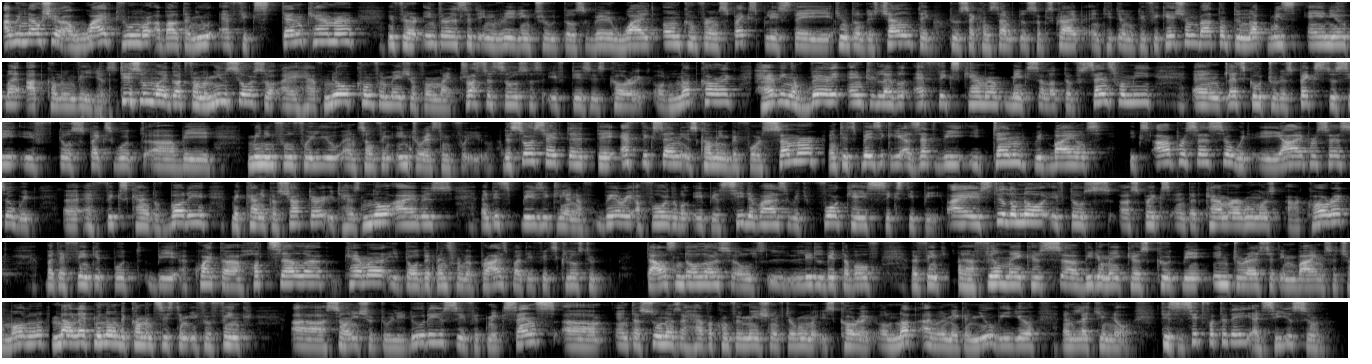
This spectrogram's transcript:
I will now share a wild rumor about a new FX10 camera. If you are interested in reading through those very wild unconfirmed specs, please stay tuned on this channel, take 2 seconds time to subscribe and hit the notification button to not miss any of my upcoming videos. This rumor I got from a news source, so I have no confirmation from my trusted sources if this is correct or not correct. Having a very entry-level FX camera makes a lot of sense for me and let's go through the specs to see if those specs would uh, be meaningful for you and something interesting for you. The source said that the FX10 is coming before summer and it's basically a ZV-E10 with BIONZ XR processor with AI processor with uh, fixed kind of body, mechanical shutter, it has no IBIS and it's basically a very affordable APS-C device with 4K 60p. I still don't know if those uh, specs and that camera rumors are correct, but I think it would be a, quite a hot seller camera. It all depends from the price, but if it's close to thousand dollars or a little bit above i think uh, filmmakers uh, video makers could be interested in buying such a model now let me know in the comment system if you think uh, Sony should really do this, if it makes sense, uh, and as soon as I have a confirmation if the rumor is correct or not, I will make a new video and let you know. This is it for today, I see you soon.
